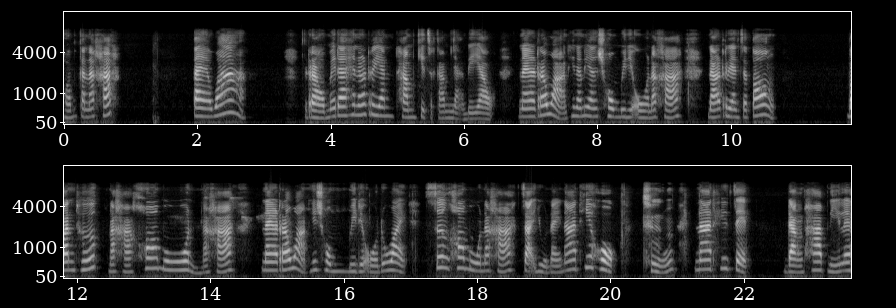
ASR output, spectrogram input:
ร้อมๆกันนะคะ แต่ว่า เราไม่ได้ให้นักเรียนทำกิจกรรมอย่างเดียว ในระหว่างที่นักเรียนชมวิดีโอนะคะ นักเรียนจะต้อง บันทึกนะคะข้อมูลนะคะ ในระหว่างที่ชมวิดีโอด้วย ซึ่งข้อมูลนะคะจะอยู่ในหน้าที่ 6 ถึงหน้าที่ 7 ดังภาพนี้เลย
